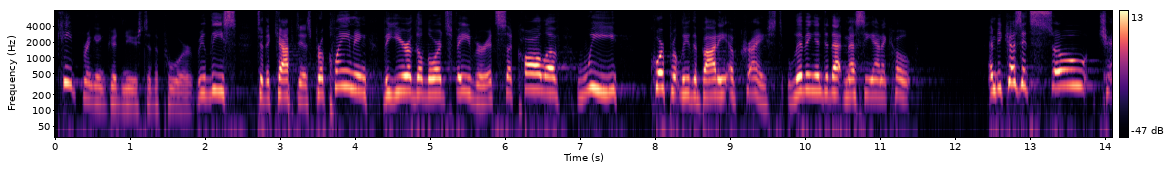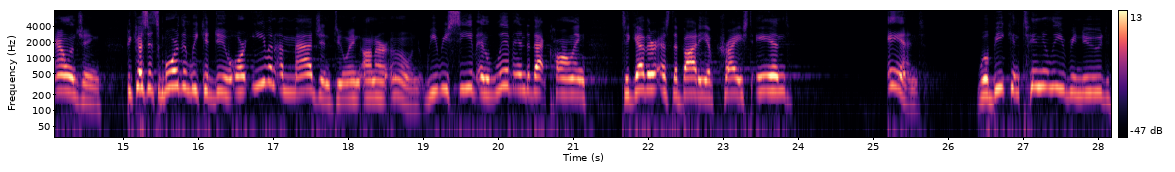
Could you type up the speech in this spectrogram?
keep bringing good news to the poor, release to the captives, proclaiming the year of the Lord's favor. It's a call of we, corporately, the body of Christ, living into that messianic hope. And because it's so challenging, because it's more than we could do or even imagine doing on our own, we receive and live into that calling together as the body of Christ and and will be continually renewed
